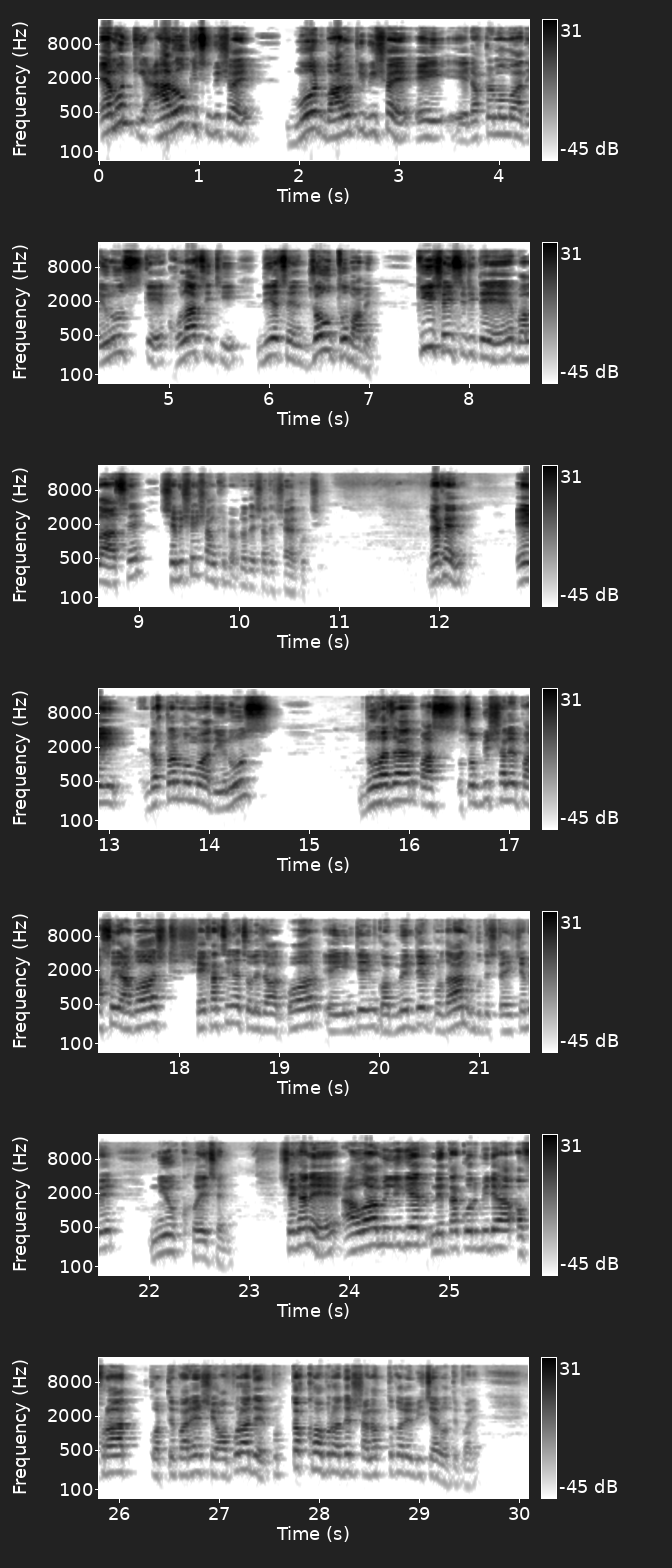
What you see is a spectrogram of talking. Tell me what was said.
এমনকি আরও কিছু বিষয়ে, মোট বারোটি বিষয়ে এই ডক্টর মোহাম্মদ ইউনুসকে খোলা চিঠি দিয়েছেন যৌথভাবে। কি সেই চিঠিতে বলা আছে সে বিষয়ে সংক্ষেপে আপনাদের সাথে শেয়ার করছি। দেখেন, এই ডক্টর মোহাম্মদ ইউনুস দু হাজার সালের পাঁচই আগস্ট শেখ হাসিনা চলে যাওয়ার পর এই ইন্টারিম গভর্নমেন্টের প্রধান উপদেষ্টা হিসেবে নিয়োগ হয়েছেন। সেখানে আওয়ামী লীগের নেতাকর্মীরা অপরাধ করতে পারে, সে অপরাধের, প্রত্যক্ষ অপরাধের শনাক্ত করে বিচার হতে পারে।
